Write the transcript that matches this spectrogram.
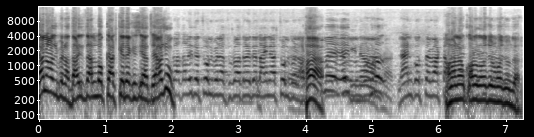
কেন আসবে না? দাঁড়িয়ে তার লোককে আটকে রেখেছি আছে আসুক। চলবে না চুরাতালিতে লাইন আর চলবে না। হ্যাঁ। আমার নাম করকরজন মজুমদার।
